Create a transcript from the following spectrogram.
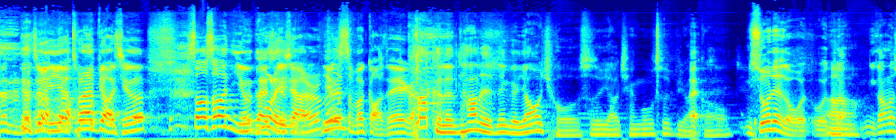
问你的这音乐，突然表情 稍稍凝固了一下，说因为为什么搞这个？他可能他的那个要求是要签公司比较哎高，你说这个，我我刚、嗯。你刚刚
